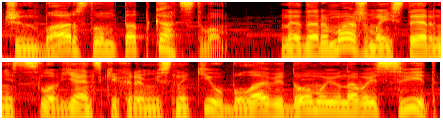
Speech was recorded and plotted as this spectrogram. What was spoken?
чинбарством та ткацтвом. Недарма ж майстерність слов'янських ремісників була відомою на весь світ,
